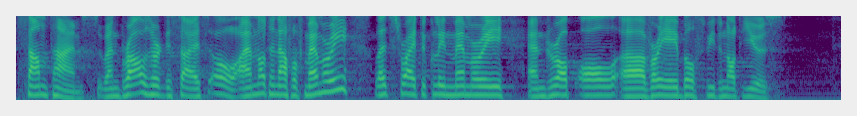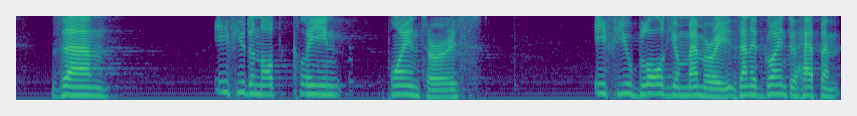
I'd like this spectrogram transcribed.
sometimes when browser decides, oh, I'm not enough of memory, let's try to clean memory and drop all uh, variables we do not use. Then if you do not clean pointers, if you bloat your memory, then it's going to happen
